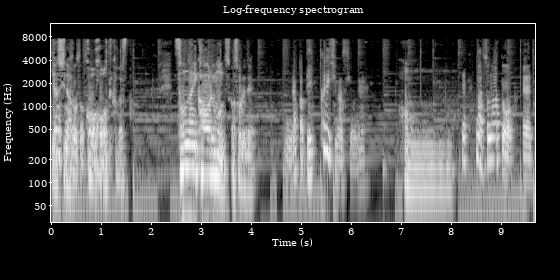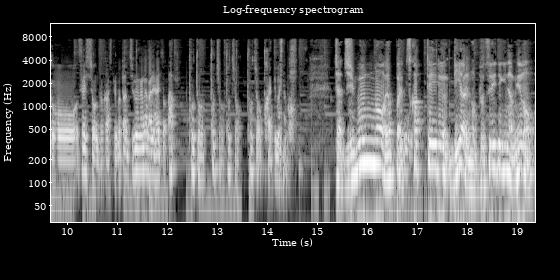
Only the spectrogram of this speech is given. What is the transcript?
養そう方法ってことですか？そんなに変わるもんですか、それで。うんやっぱびっくりしますよね。うーん。で、まあ、その後、えっ、と、セッションとかして、また自分が中に入ると、あ、都庁、都庁、都庁、都庁とか言ってましたもん。じゃあ自分のやっぱり使っているリアルの物理的な目の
